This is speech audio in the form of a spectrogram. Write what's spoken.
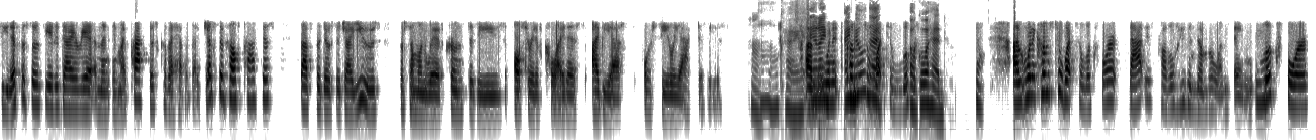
C. diff associated diarrhea, and then in my practice, because I have a digestive health practice, that's the dosage I use for someone with Crohn's disease, ulcerative colitis, IBS, or celiac disease. Hmm. Oh, okay. Um, and when I, it comes to that, what to look Oh, go ahead. Um, when it comes to what to look for, that is probably the number one thing. Look for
